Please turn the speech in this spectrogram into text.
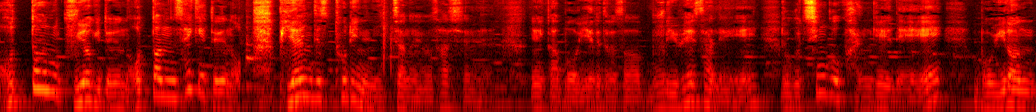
어떤 구역이든 어떤 세계든 다 비하인드 스토리는 있잖아요 사실. 그러니까 뭐 예를 들어서 우리 회사 내에 누구 친구 관계 내에 뭐 이런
